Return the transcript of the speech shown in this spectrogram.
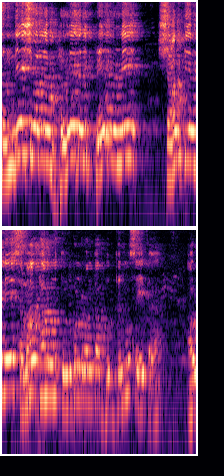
ಸಂದೇಶವನ್ನ ಹೃದಯದಲ್ಲಿ ಪ್ರೇಮವನ್ನೇ, ಶಾಂತಿಯನ್ನೇ, ಸಮಾಧಾನವನ್ನು ತುಂಬಿಕೊಂಡಿರುವಂಥ ಬುದ್ಧನೂ ಸಹಿತ ಅವ್ರ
